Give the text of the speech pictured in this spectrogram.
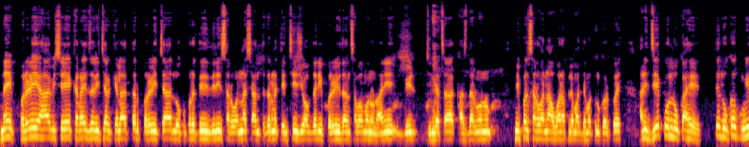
नाही परळी हा विषय करायचा जर विचार केला तर परळीच्या लोकप्रतिनिधींनी सर्वांना शांत करणं त्यांची जबाबदारी परळी विधानसभा म्हणून आणि बीड जिल्ह्याचा खासदार म्हणून मी पण सर्वांना आव्हान आपल्या माध्यमातून करतोय. आणि जे कोण लोक आहेत ते लोक मी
